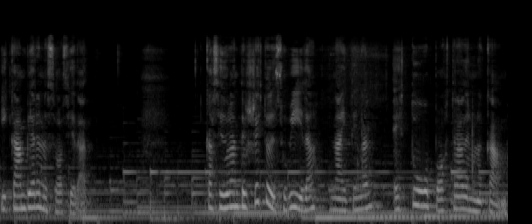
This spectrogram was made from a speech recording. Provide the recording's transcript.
y cambiar en la sociedad. Casi durante el resto de su vida, Nightingale estuvo postrada en una cama,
